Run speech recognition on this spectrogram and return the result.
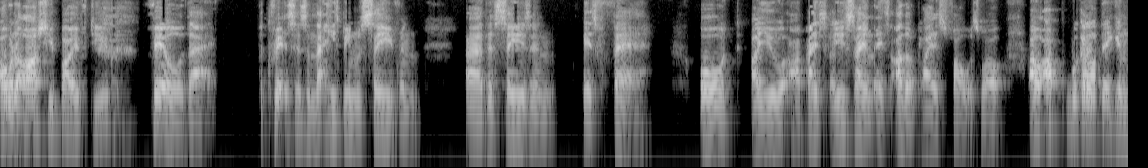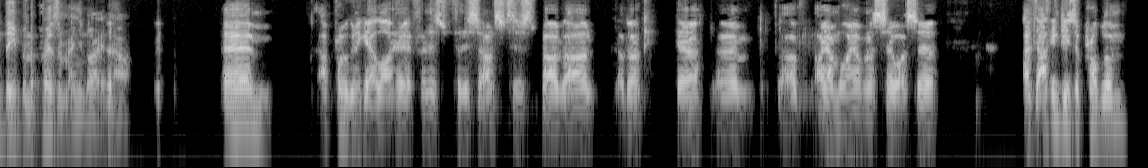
I want to ask you both: Do you feel that the criticism that he's been receiving uh, this season is fair, or are you are, basically, are you saying it's other players' fault as well? I, I, we're going to dig in deep in the present Man United now. Um, I'm probably going to get a lot of hate for this for this answer to this, but I, I, I don't care. Um, I, I am who I am, and I say what I say. I, I think he's a problem.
